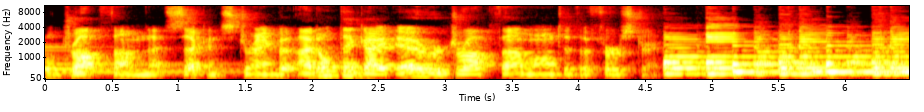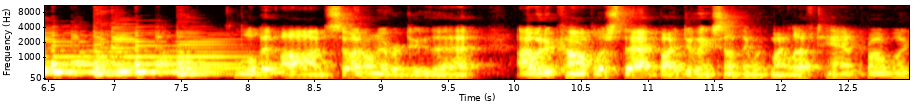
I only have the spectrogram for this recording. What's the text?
Will drop thumb that second string, but I don't think I ever drop thumb onto the first string. So I don't ever do that. I would accomplish that by doing something with my left hand probably.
